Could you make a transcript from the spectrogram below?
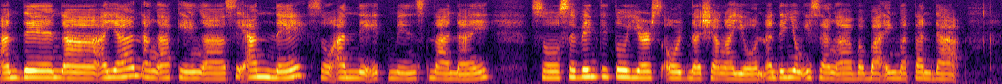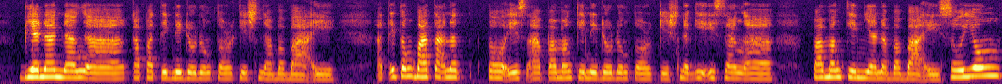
And then, ah, ayan, ang aking ah, si Anne. So, Anne, it means nanay. So, 72 years old na siya ngayon. And then, yung isang ah, babaeng matanda, biyanan ng ah, kapatid ni Dodong Turkish na babae. At itong bata na to is ah, pamangkin ni Dodong Turkish, nag-iisang ah, pamangkin niya na babae. So, yung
